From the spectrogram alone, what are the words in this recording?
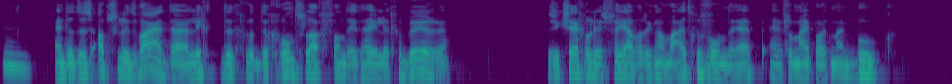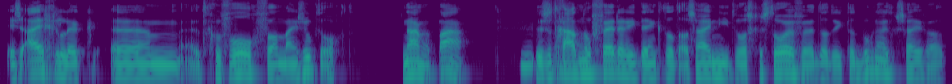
Hmm. En dat is absoluut waar. Daar ligt de, de grondslag van dit hele gebeuren. Dus ik zeg wel eens van ja, wat ik nou maar uitgevonden heb, en voor mijn part mijn boek, is eigenlijk ehm, het gevolg van mijn zoektocht naar mijn pa. Hm. Dus het gaat nog verder. Ik denk dat als hij niet was gestorven, dat ik dat boek nooit geschreven had.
